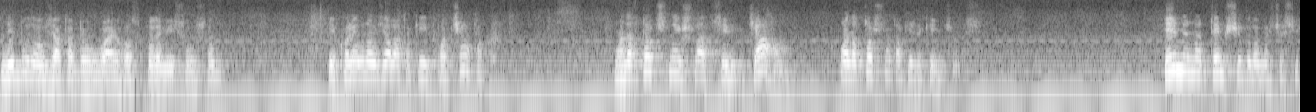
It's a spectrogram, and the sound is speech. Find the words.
не була взята до уваги Господом Ісусом. І коли вона взяла такий початок, вона точно йшла цим тягом, вона точно так і закінчилася. Іменно тим, що було на часі.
